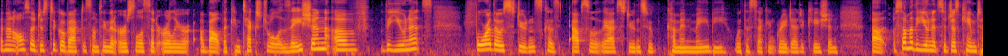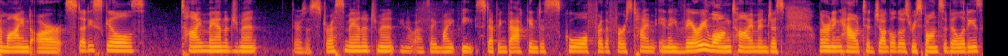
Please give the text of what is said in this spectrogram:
And then also just to go back to something that Ursula said earlier about the contextualization of the units for those students, because absolutely I have students who come in maybe with a second grade education. Uh, some of the units that just came to mind are study skills, time management, There's a stress management, you know, as they might be stepping back into school for the first time in a very long time and just learning how to juggle those responsibilities.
